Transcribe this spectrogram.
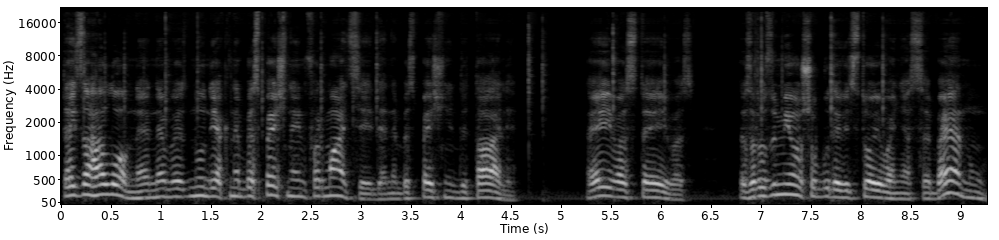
Та й загалом, не, не, ну, як небезпечна інформація йде, небезпечні деталі. Ейвас, Тейвас. Зрозуміло, що буде відстоювання себе. Ну,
